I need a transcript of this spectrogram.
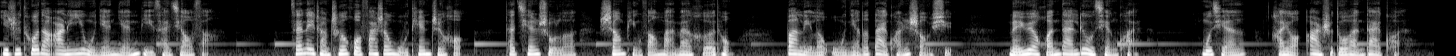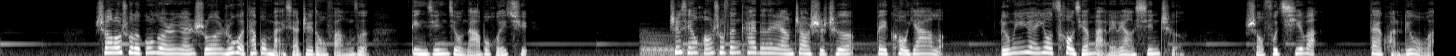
一直拖到二零一五年年底才交房。在那场车祸发生五天之后，他签署了商品房买卖合同，办理了五年的贷款手续。每月还贷六千块，目前还有二十多万贷款。售楼处的工作人员说，如果他不买下这栋房子，定金就拿不回去。之前黄淑芬开的那辆肇事车被扣押了，刘明月又凑钱买了一辆新车，首付七万，贷款六万。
